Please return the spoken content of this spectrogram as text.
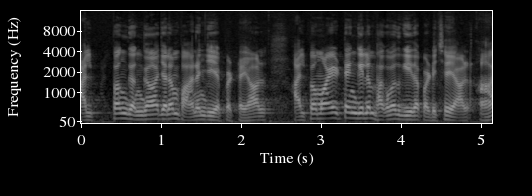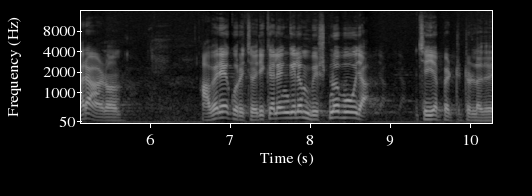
അല്പം ഗംഗാജലം പാനം ചെയ്യപ്പെട്ടയാൾ അല്പമായിട്ടെങ്കിലും ഭഗവത്ഗീത പഠിച്ചയാൾ ആരാണോ? അവരെക്കുറിച്ച് ഒരിക്കലെങ്കിലും വിഷ്ണു പൂജ ചെയ്യപ്പെട്ടിട്ടുള്ളത്.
